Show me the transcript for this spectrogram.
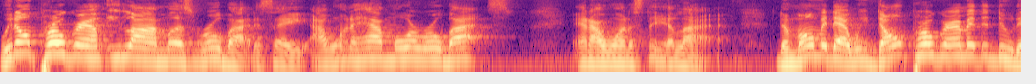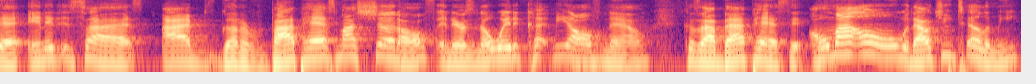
We don't program Elon Musk robot to say, "I want to have more robots and I want to stay alive." The moment that we don't program it to do that and it decides I'm gonna bypass my shut off and there's no way to cut me off now because I bypassed it on my own without you telling me,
